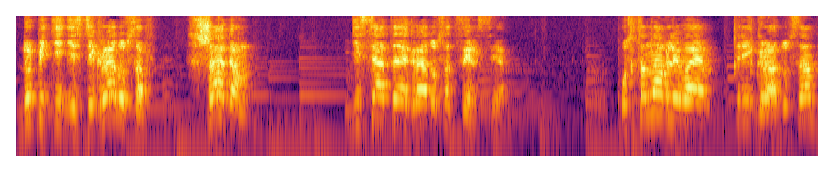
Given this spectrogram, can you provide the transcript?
до 50 градусов с шагом 10 градуса Цельсия. Устанавливаем 3 градуса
